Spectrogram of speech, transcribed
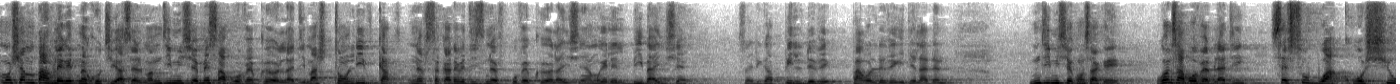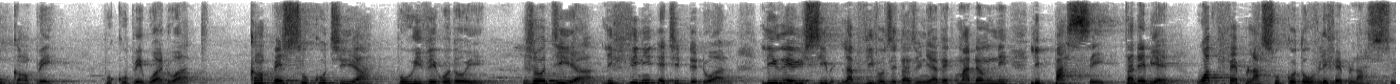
mon chien pas vle dans couture seulement. Me dit monsieur, mais ça proverbe créole là dit, ton livre 4, 999 proverbe créole là ici, amré le Bible haïtien. Ça dit pile de paroles de vérité là-dedans. Me dit monsieur consacré quand ça proverbe l'a dit, c'est sous bois crochet ou camper pour couper bois droite. Camper sous couture pour arriver côté. Jodi, il finit de douane. Il réussit la vivre aux États-Unis avec madame Né, il passé. Tendez bien, ou fait place sous côté ou fait place sous.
